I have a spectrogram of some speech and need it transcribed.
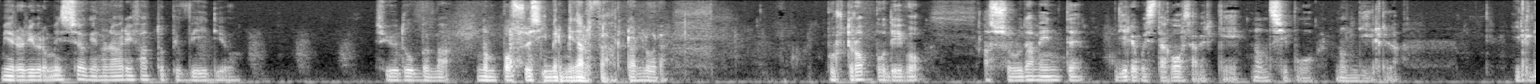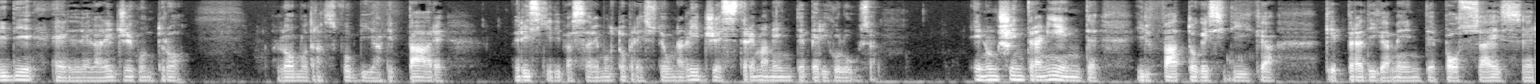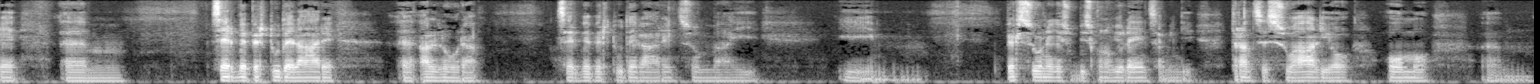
mi ero ripromesso che non avrei fatto più video su YouTube, ma non posso esimermi dal farlo. Allora, purtroppo devo assolutamente dire questa cosa perché non si può non dirla. Il DDL, la legge contro l'omotransfobia, che pare rischi di passare molto presto, è una legge estremamente pericolosa e non c'entra niente il fatto che si dica che praticamente possa essere um, serve per tutelare eh, allora serve per tutelare insomma i, i persone che subiscono violenza quindi transessuali o omo um,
